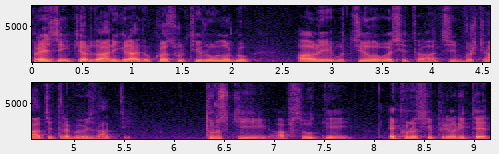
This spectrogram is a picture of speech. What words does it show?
predsjednik Erdogan igra jednu konstruktivnu ulogu, ali u cijelovoj situaciji bošnjaci trebaju znati. Turski, apsolutni ekonomski prioritet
